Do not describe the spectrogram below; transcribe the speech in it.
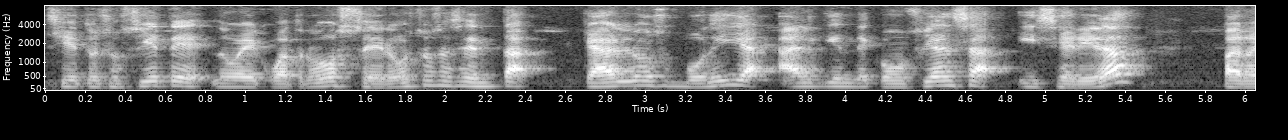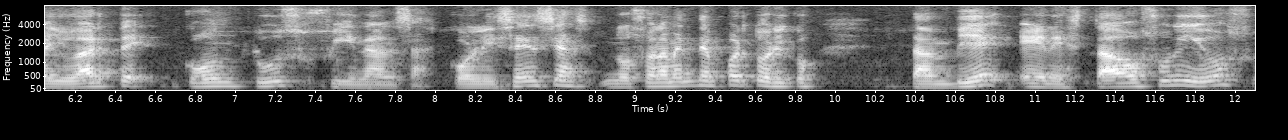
787-942-0860. Carlos Bonilla, alguien de confianza y seriedad para ayudarte con tus finanzas. Con licencias no solamente en Puerto Rico, también en Estados Unidos,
